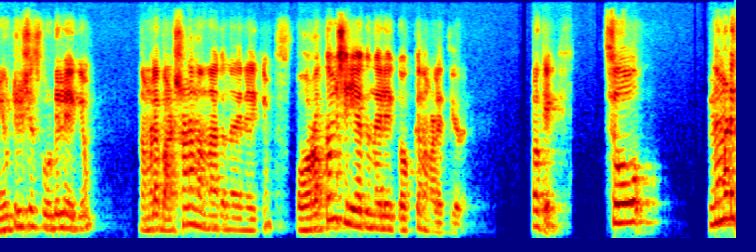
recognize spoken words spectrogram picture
ന്യൂട്രീഷ്യസ് ഫുഡിലേക്കും നമ്മളെ ഭക്ഷണം നന്നാക്കുന്നതിലേക്കും ഉറക്കം ശരിയാക്കുന്നതിലേക്കും ഒക്കെ നമ്മൾ എത്തിയത്. ഓക്കെ സോ നമ്മുടെ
